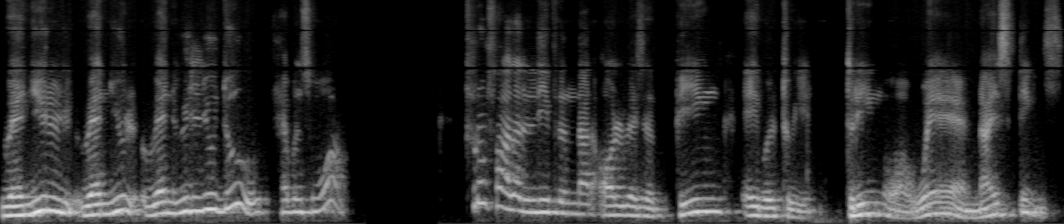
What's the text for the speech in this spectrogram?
when you when you when will you do heaven's work? True father lived not always being able to eat, drink, or wear nice things.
